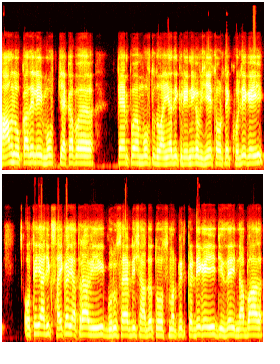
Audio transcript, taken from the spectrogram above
ਆਮ ਲੋਕਾਂ ਦੇ ਲਈ ਮੁਫਤ ਚੈੱਕਅਪ ਕੈਂਪ, ਮੁਫਤ ਦਵਾਈਆਂ ਦੀ ਕਲੀਨਿਕ ਵਿਸ਼ੇਸ਼ ਤੌਰ ਤੇ ਖੋਲੀ ਗਈ। ਉੱਥੇ ਅੱਜ ਇੱਕ ਸਾਈਕਲ ਯਾਤਰਾ ਵੀ ਗੁਰੂ ਸਾਹਿਬ ਦੀ ਸ਼ਹਾਦਤ ਤੋਂ ਸਮਰਪਿਤ ਕੱਢੀ ਗਈ ਜਿਸ ਦੇ ਨਾਭਾ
